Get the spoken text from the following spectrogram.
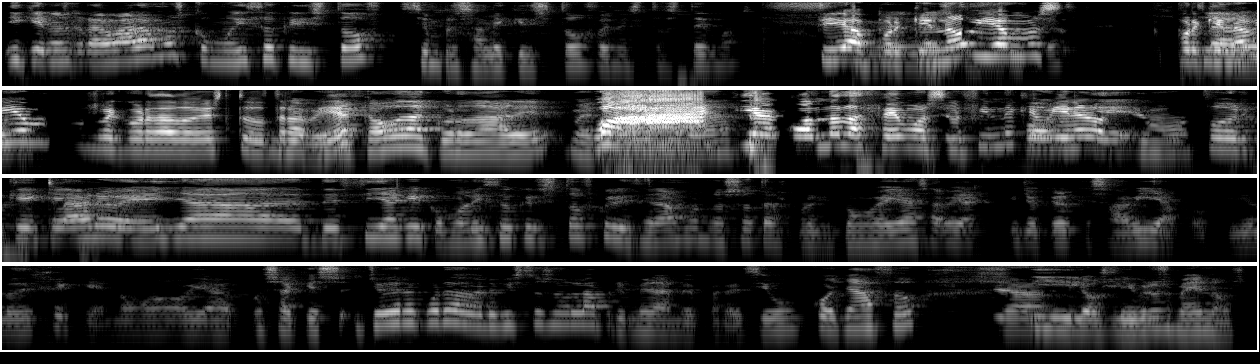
y que nos grabáramos como hizo Christoph, siempre sale Christoph en estos temas. Tía, porque no habíamos, podcasts. Porque no habíamos recordado esto otra Yo Me vez. acabo de acordar, ¿eh? Me acordar. Tía, ¿cuándo lo hacemos? El fin de que viene lo Porque, hacemos. porque, claro, ella decía que como lo hizo Christoph, que lo hiciéramos nosotras, porque como ella sabía, yo creo que sabía, porque yo lo dije que no había, o sea que yo recuerdo haber visto solo la primera, me pareció un coñazo y los libros menos.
